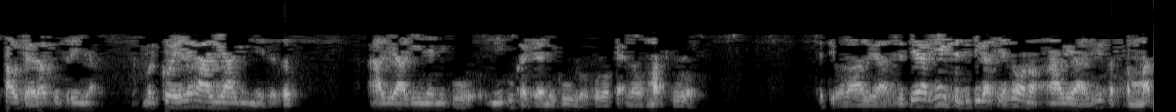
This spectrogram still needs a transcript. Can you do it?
saudara putrinya. Mergoeling ali-ali ini. Terus ali-ali ini niku niku gak ada niku loh. Kalau kayak nomor pulau. Jadi orang ali-ali. Jadi artinya identifikasinya itu orang ali-ali tersemat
